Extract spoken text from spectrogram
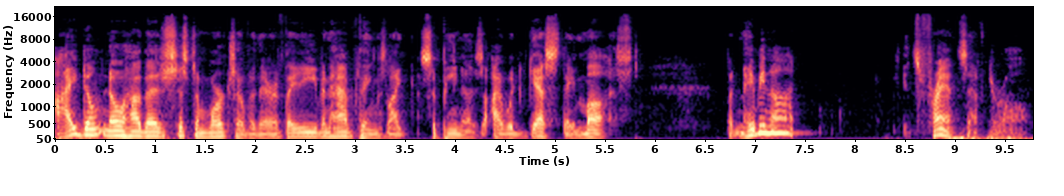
I don't know how that system works over there, if they even have things like subpoenas. I would guess they must. But maybe not. It's France, after all.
